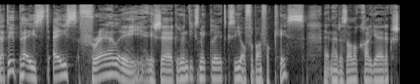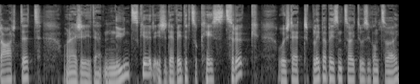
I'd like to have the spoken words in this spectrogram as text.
der Typ heisst Ace Frehley, ist äh, Gründungsmitglied gewesen, offenbar von KISS, hat eine Solo-Karriere gestartet und dann ist er in den 90er, ist er dann wieder zu KISS zurück und ist dort geblieben bis im 2002.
